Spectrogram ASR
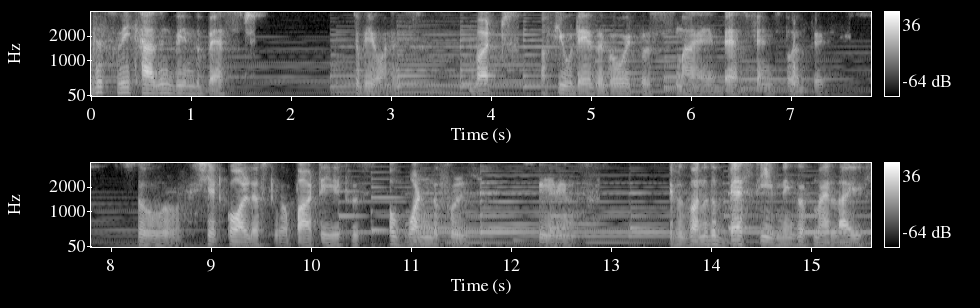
This week hasn't been the best, to be honest. But a few days ago, it was my best friend's birthday. So she had called us to a party. It was a wonderful experience. It was one of the best evenings of my life.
